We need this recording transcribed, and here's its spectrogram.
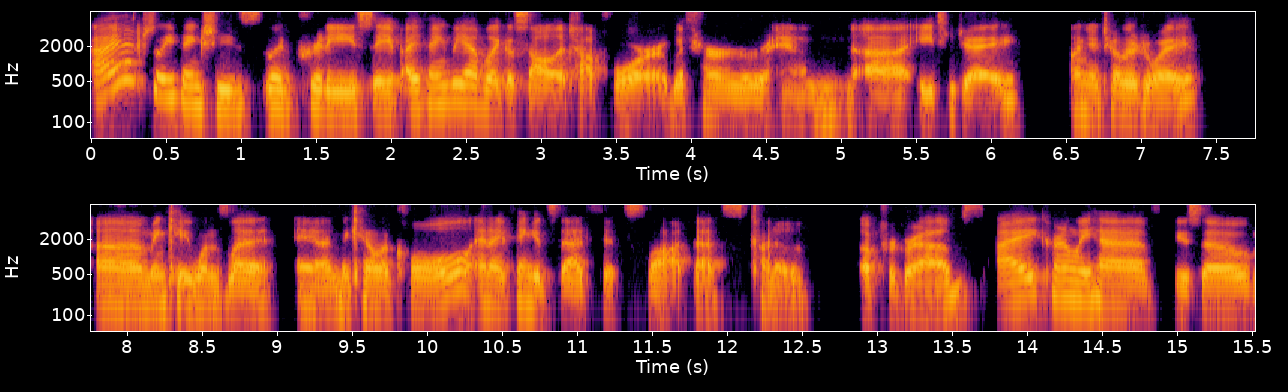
I actually think she's like pretty safe. I think we have like a solid top four with her and uh, ATJ, Anya Taylor Joy, um, and Kate Winslet and Michaela Coel And I think it's that fifth slot that's kind of up for grabs. I currently have Thuso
